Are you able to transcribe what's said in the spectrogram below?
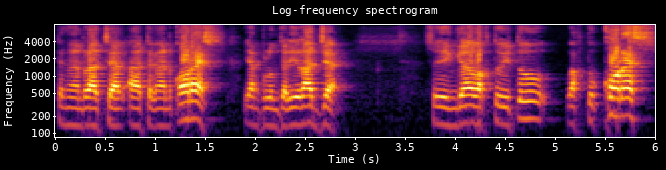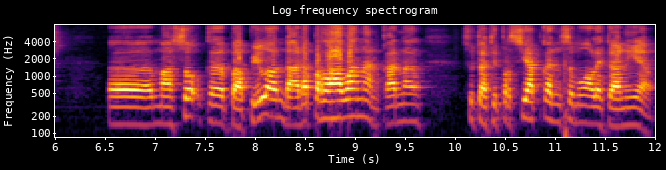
dengan raja uh, dengan Kores yang belum jadi raja. Sehingga waktu itu waktu Kores uh, masuk ke Babylon tidak ada perlawanan karena sudah dipersiapkan semua oleh Daniel.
